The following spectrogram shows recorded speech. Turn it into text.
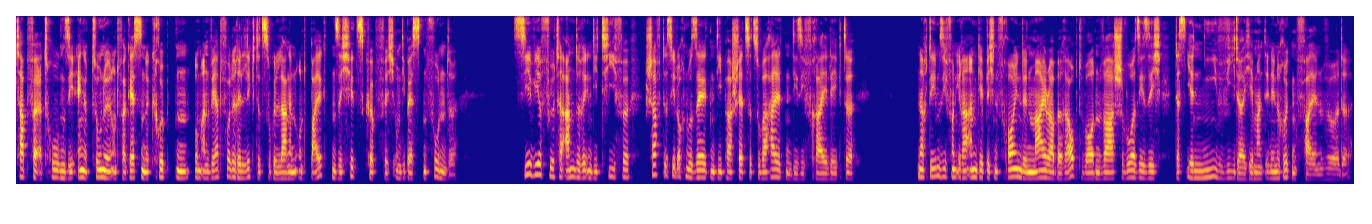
Tapfer ertrugen sie enge Tunnel und vergessene Krypten, um an wertvolle Relikte zu gelangen und balgten sich hitzköpfig um die besten Funde. Sivir führte andere in die Tiefe, schaffte es jedoch nur selten, die paar Schätze zu behalten, die sie freilegte. Nachdem sie von ihrer angeblichen Freundin Myra beraubt worden war, schwor sie sich, dass ihr nie wieder jemand in den Rücken fallen würde.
